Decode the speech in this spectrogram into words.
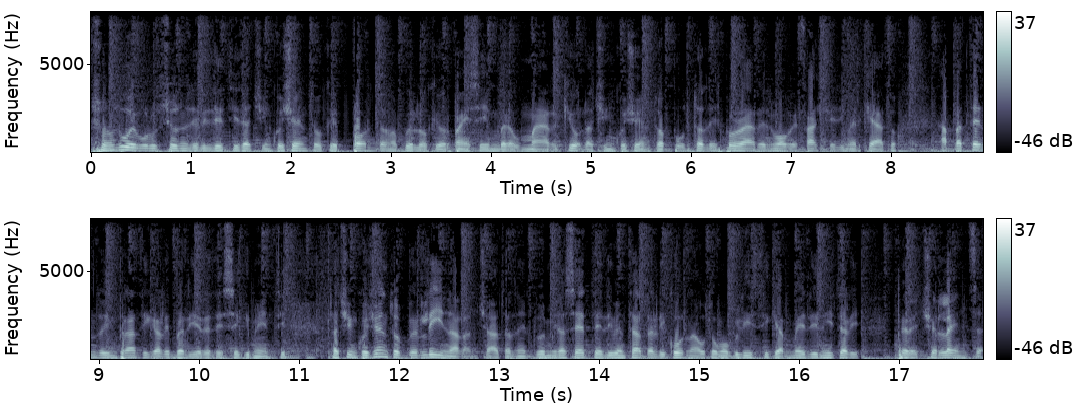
Sono due evoluzioni dell'identità 500 che portano quello che ormai sembra un marchio, la 500 appunto, ad esplorare nuove fasce di mercato, abbattendo in pratica le barriere dei segmenti. La 500 berlina, lanciata nel 2007, è diventata l'icona automobilistica made in Italy per eccellenza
